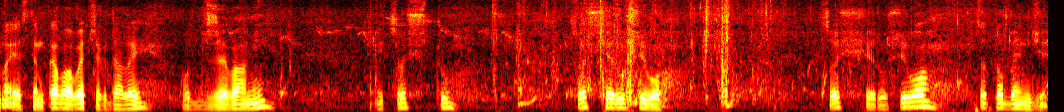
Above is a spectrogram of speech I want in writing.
No jestem kawałeczek dalej od drzewami i coś tu, coś się ruszyło. Coś się ruszyło. Co to będzie?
